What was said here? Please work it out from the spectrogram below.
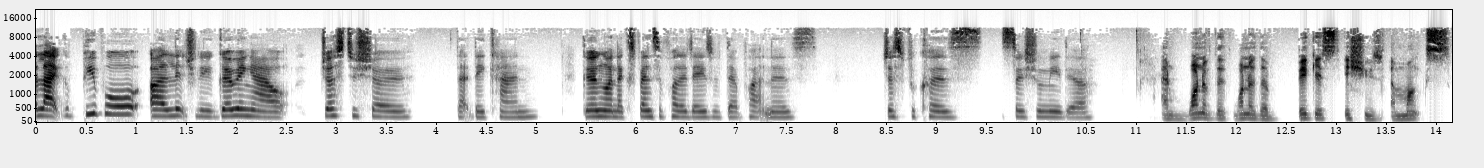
like people are literally going out just to show that they can, going on expensive holidays with their partners, just because social media. And one of the one of the biggest issues amongst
